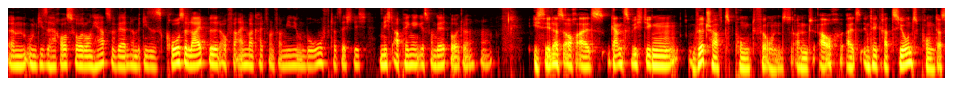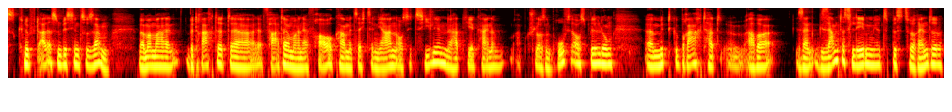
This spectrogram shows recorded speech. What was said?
ähm, um diese Herausforderung Herr zu werden, damit dieses große Leitbild auch Vereinbarkeit von Familie und Beruf tatsächlich nicht abhängig ist vom Geldbeutel. Ja. Ich sehe das auch als ganz wichtigen Wirtschaftspunkt für uns und auch als Integrationspunkt. Das knüpft alles ein bisschen zusammen. Wenn man mal betrachtet, der Vater meiner Frau kam mit 16 Jahren aus Sizilien, der hat hier keine abgeschlossene Berufsausbildung, äh, mitgebracht, hat äh, aber sein gesamtes Leben jetzt bis zur Rente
